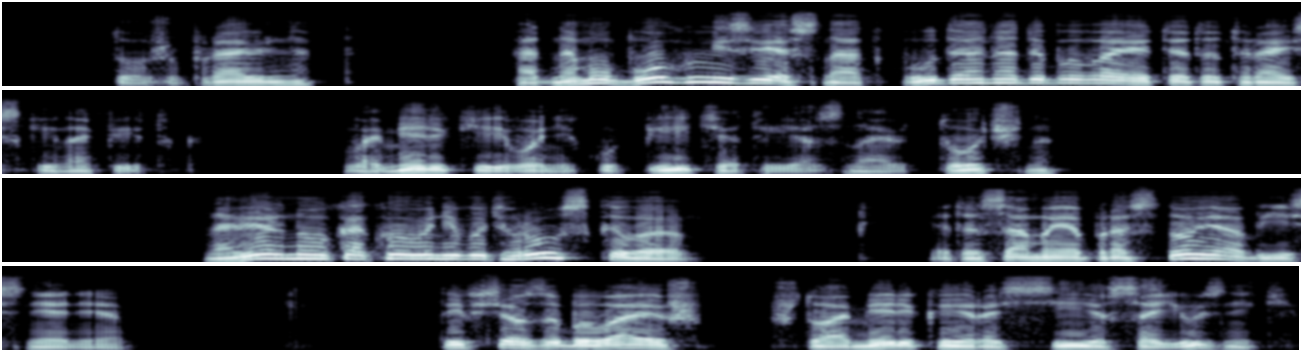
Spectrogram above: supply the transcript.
— Тоже правильно. Одному Богу известно, откуда она добывает этот райский напиток. В Америке его не купить, это я знаю точно. Наверное, у какого-нибудь русского это самое простое объяснение. Ты все забываешь, что Америка и Россия — союзники.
